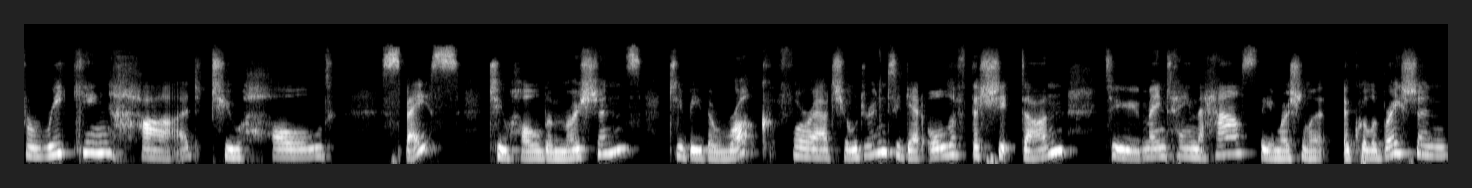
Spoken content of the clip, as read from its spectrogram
freaking hard to hold space, to hold emotions, to be the rock for our children, to get all of the shit done, to maintain the house, the emotional equilibration,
